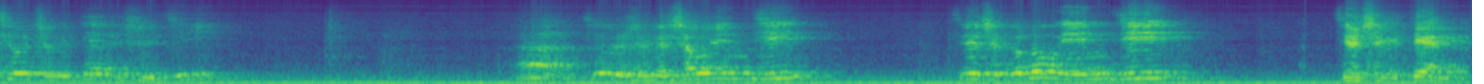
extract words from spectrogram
就是个电视机，啊，就是个收音机，就是个录音机，就是个电脑，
